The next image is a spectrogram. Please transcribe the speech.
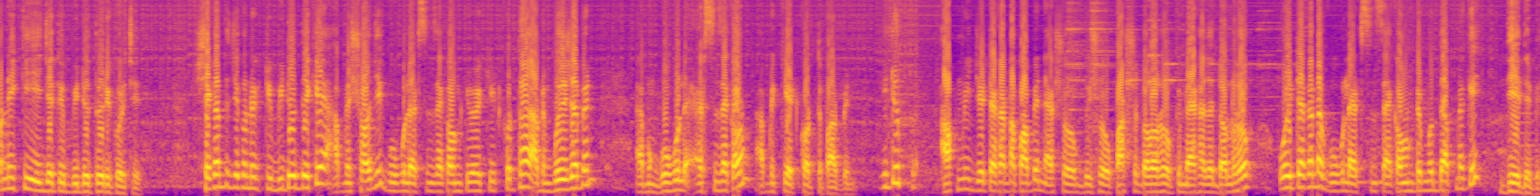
অনেকেই এই জাতীয় ভিডিও তৈরি করেছে। সেখান থেকে যে কোনো একটি ভিডিও দেখে আপনি সহজেই গুগল অ্যাডসেন্স অ্যাকাউন্ট কীভাবে ক্রিয়েট করতে হয়, আপনি বুঝে যাবেন এবং গুগল অ্যাডসেন্স অ্যাকাউন্ট আপনি ক্রিয়েট করতে পারবেন। ইউটিউব আপনি যে টাকাটা পাবেন, একশো দুশো পাঁচশো ডলার হোক কিংবা এক হাজার ডলার হোক, ওই টাকাটা গুগল অ্যাডসেন্স অ্যাকাউন্টের মধ্যে আপনাকে দিয়ে দেবে।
